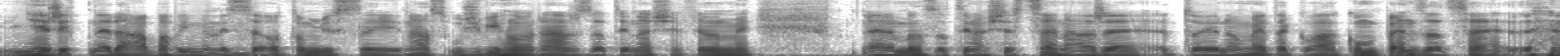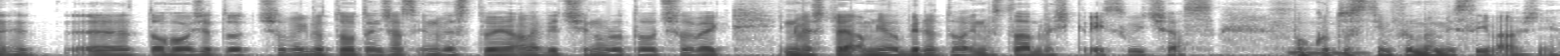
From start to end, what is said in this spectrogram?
měřit nedá. Bavíme-li mm. se o tom, jestli nás uživí honorář za ty naše filmy eh, nebo za ty naše scénáře, to jenom je taková kompenzace eh, toho, že to člověk do toho ten čas investuje, ale většinou do toho člověk investuje a měl by do toho investovat veškerý svůj čas, pokud to s tím filmem myslí vážně.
